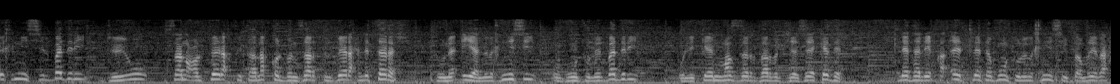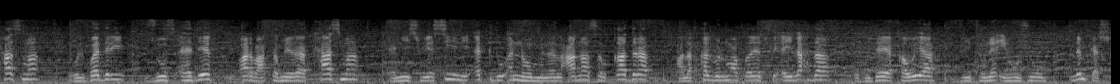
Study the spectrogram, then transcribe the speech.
الخنيسي البدري ديو صنعوا الفارق في تنقل بنزرت البارح للترجي. ثنائية للخنيسي وبونتو للبدري واللي كان مصدر ضربة جزاء كذلك ثلاثة لقاءات ثلاثة بونتو للخنيسي وتمريرة حاسمة والبدري زوز أهداف وأربع تمريرات حاسمة أنيس وياسين يأكدوا أنهم من العناصر القادرة على قلب المعطيات في أي لحظة وبداية قوية لثنائي هجوم المكشف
